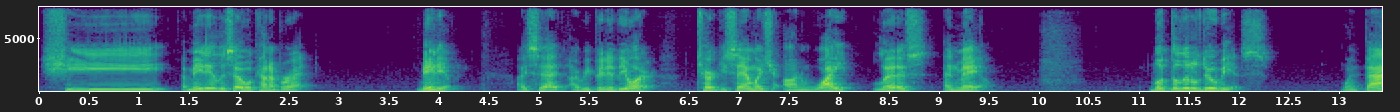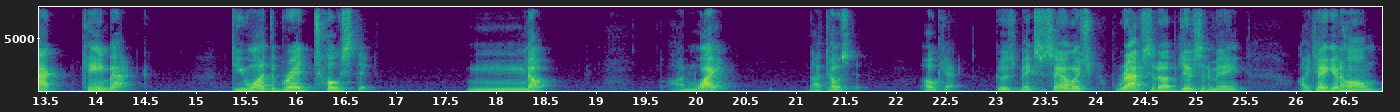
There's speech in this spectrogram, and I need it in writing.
She immediately said, What kind of bread? Immediately. I said, I repeated the order turkey sandwich on white, lettuce, and mayo. Looked a little dubious. Went back, came back. Do you want the bread toasted? No. On white, not toasted. Okay. Goes, makes a sandwich, wraps it up, gives it to me. I take it home.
